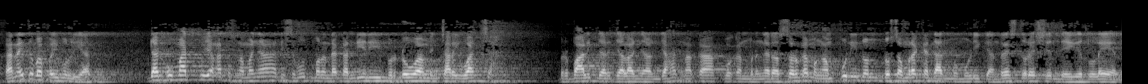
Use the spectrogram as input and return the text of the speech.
Karena itu Bapak Ibu lihat, dan umatku yang atas namanya disebut merendahkan diri, berdoa, mencari wajah, berbalik dari jalan-jalan jahat, maka aku akan mendengar surga, mengampuni dosa mereka dan memulihkan restoration their land.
